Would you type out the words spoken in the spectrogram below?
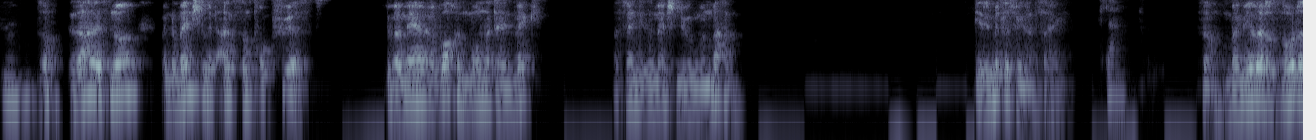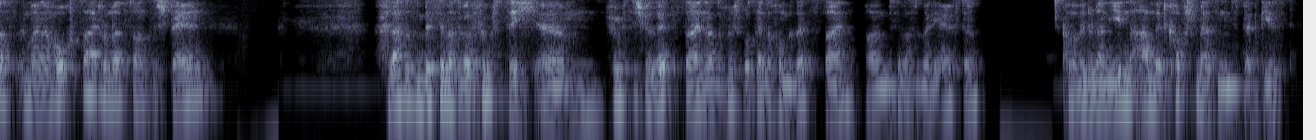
Mhm. So, die Sache ist nur, wenn du Menschen mit Angst und Druck führst, über mehrere Wochen, Monate hinweg, was werden diese Menschen irgendwann machen? Dir den Mittelfinger zeigen. Klar. So, und bei mir war das so, dass in meiner Hochzeit 120 Stellen, lass es ein bisschen was über 50, ähm, 50 besetzt sein, also 50 Prozent davon besetzt sein, ein bisschen was über die Hälfte. Aber wenn du dann jeden Abend mit Kopfschmerzen ins Bett gehst,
